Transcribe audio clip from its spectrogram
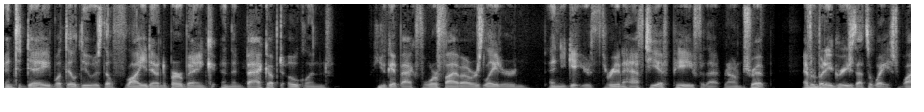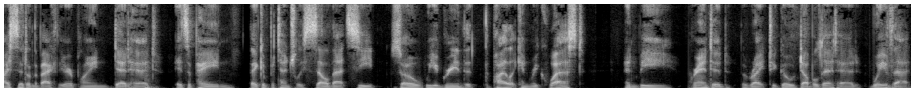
And today, what they'll do is they'll fly you down to Burbank and then back up to Oakland. You get back four or five hours later and, and you get your three and a half TFP for that round trip. Everybody agrees that's a waste. Why sit on the back of the airplane, deadhead? It's a pain. They could potentially sell that seat. So we agreed that the pilot can request and be granted the right to go double deadhead, waive that.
